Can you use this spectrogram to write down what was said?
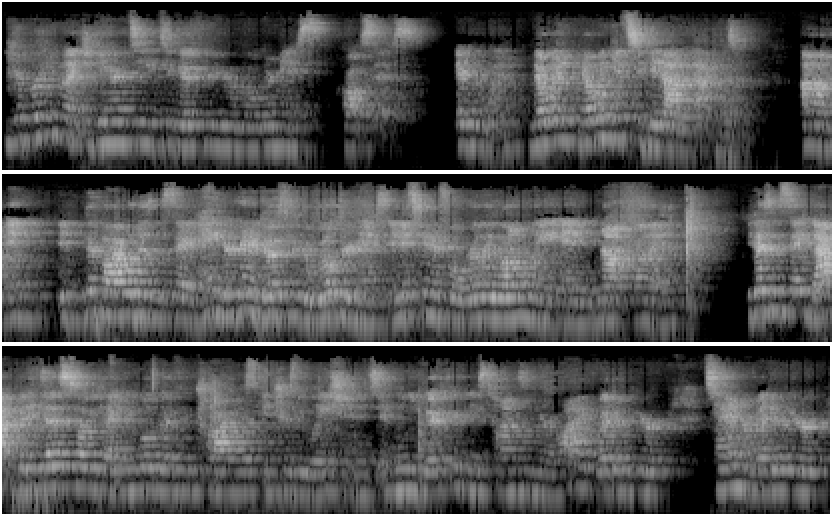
you're pretty much guaranteed to go through your wilderness process. Everyone, no one, no one gets to get out of that. Um, and it, the Bible doesn't say, "Hey, you're going to go through the wilderness and it's going to feel really lonely and not fun." It doesn't say that, but it does tell you that you will go through trials and tribulations. And when you go through these times in your life, whether you're 10 or whether you're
